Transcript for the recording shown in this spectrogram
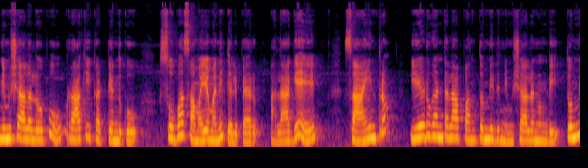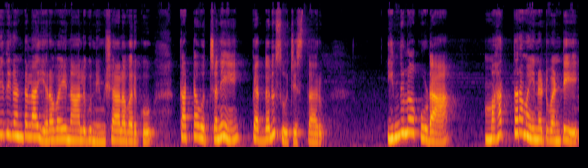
నిమిషాలలోపు రాఖీ కట్టేందుకు శుభ సమయమని తెలిపారు. అలాగే సాయంత్రం ఏడు గంటల పంతొమ్మిది నిమిషాల నుండి తొమ్మిది గంటల ఇరవై నాలుగు నిమిషాల వరకు కట్టవచ్చని పెద్దలు సూచిస్తారు. ఇందులో కూడా మహత్తరమైనటువంటి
